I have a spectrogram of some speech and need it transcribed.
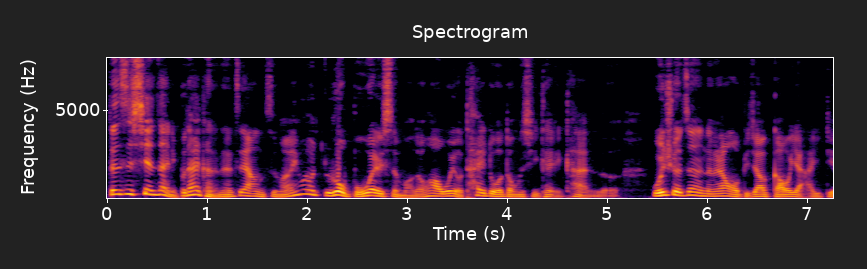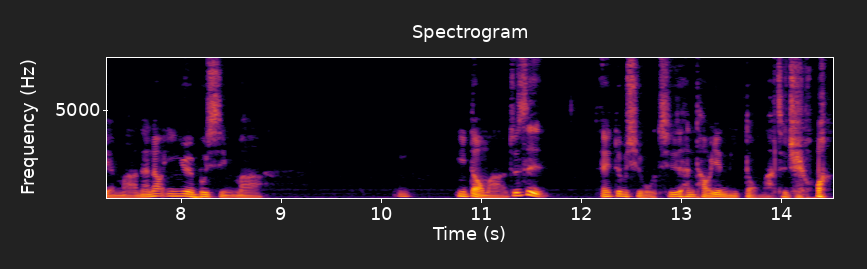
但是现在你不太可能能这样子嘛，因为如果不为什么的话，我有太多东西可以看了。文学真的能让我比较高雅一点吗？难道音乐不行吗？你你懂吗？就是，哎、对不起，我其实很讨厌“你懂吗” 这句话。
